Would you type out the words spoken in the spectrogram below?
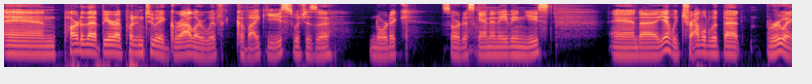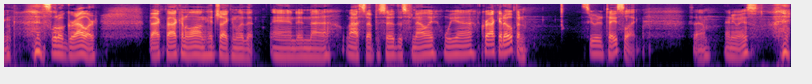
And part of that beer I put into a growler with Kveik yeast, which is a Nordic sort of Scandinavian yeast. And uh, yeah, we traveled with that brewing, this little growler, backpacking along, hitchhiking with it. And in the last episode, this finale, we uh, crack it open, see what it tastes like. So, anyways,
